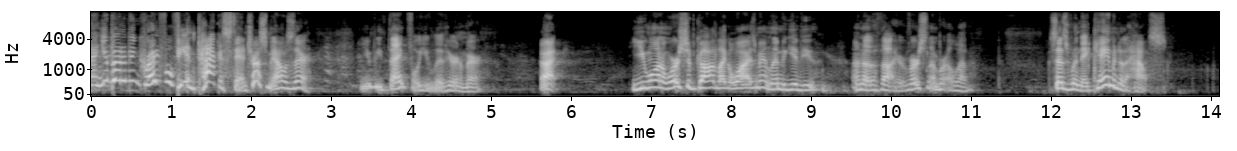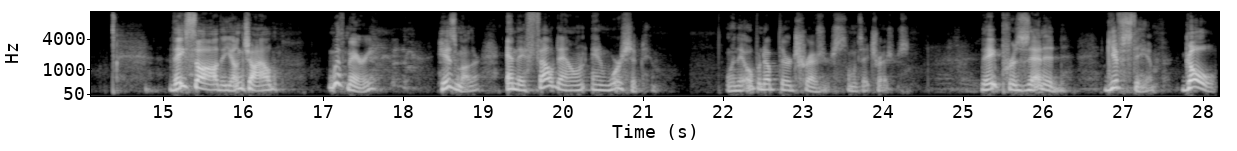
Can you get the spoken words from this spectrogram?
Man, you better be grateful. Be in Pakistan, trust me, I was there. You be thankful you live here in America. All right. You want to worship God like a wise man? Let me give you another thought here. Verse number 11 it says, When they came into the house, they saw the young child with Mary, his mother, and they fell down and worshiped him. When they opened up their treasures, someone say treasures, they presented gifts to him gold,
